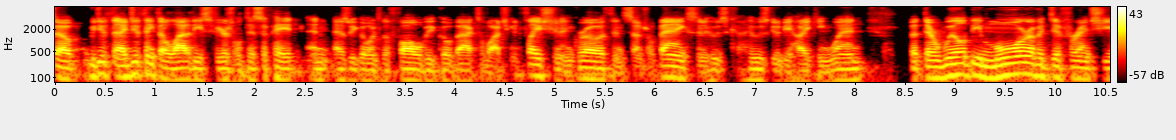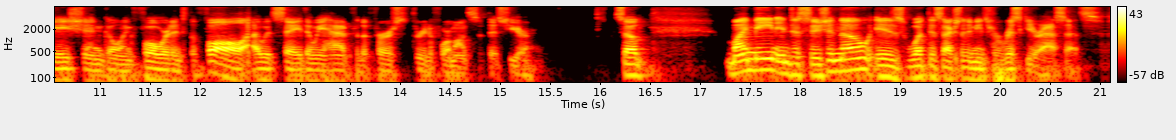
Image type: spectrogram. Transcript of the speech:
So we do. Th- I do think that a lot of these fears will dissipate, and as we go into the fall, we go back to watching inflation and growth and central banks and who's who's going to be hiking when. But there will be more of a differentiation going forward into the fall, I would say, than we had for the first three to four months of this year. So, my main indecision, though, is what this actually means for riskier assets.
